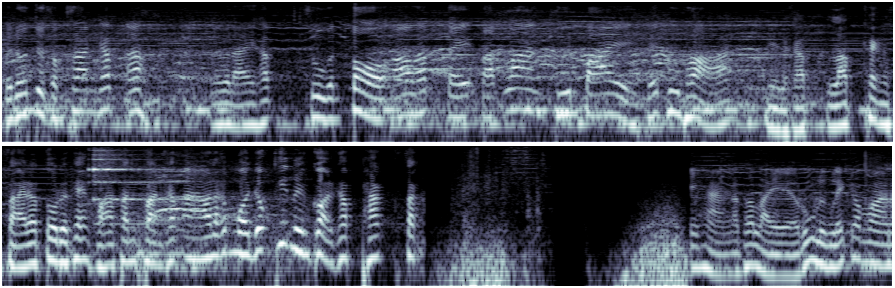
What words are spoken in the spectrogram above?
ไปโดนจุดสำคัญครับอะไม่เป็นไรครับ สู้กันต่อเอาครับเตะตัดล่างคืนไปเพชรภูผานี่แหละครับรับแข้งซ้ายแล้วโต้ด้วยแข้งขวาทันควันครับเอาแล้วครับหมดยกที่หนึ่งก่อนครับพักสักไม่ ห่างกันเท่าไหร่รุ่งเรืองเล็กก็ประมาณ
